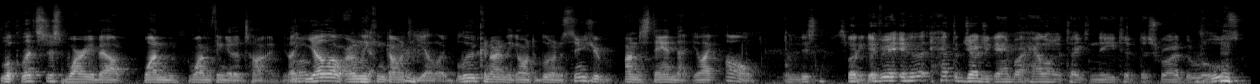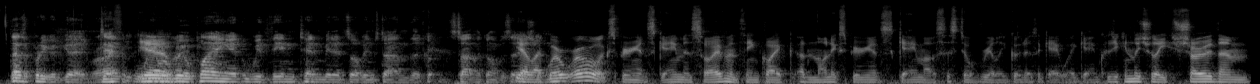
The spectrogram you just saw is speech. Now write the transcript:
look, let's just worry about one one thing at a time. Like Well- yellow only can go into yellow, blue can only go into blue, and as soon as you understand that, you're like, oh, this is pretty But if good. you, if you had to judge a game by how long it takes me to describe the rules, that's a pretty good game, right? Definitely. We, Yeah, were, we were playing it within ten minutes of him starting the starting the conversation. Yeah, like we're, we're all experienced gamers, so I even think like a non-experienced gamer is still really good as a gateway game because you can literally show them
